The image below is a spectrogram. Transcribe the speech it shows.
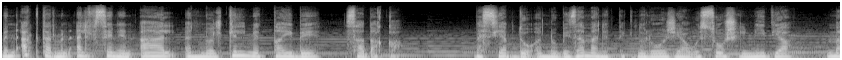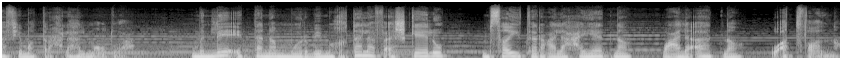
من أكثر من ألف سنة قال إنه الكلمة الطيبة صدقة بس يبدو إنه بزمن التكنولوجيا والسوشيال ميديا ما في مطرح لهالموضوع. ومنلاقي التنمر بمختلف أشكاله مسيطر على حياتنا وعلاقاتنا وأطفالنا.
